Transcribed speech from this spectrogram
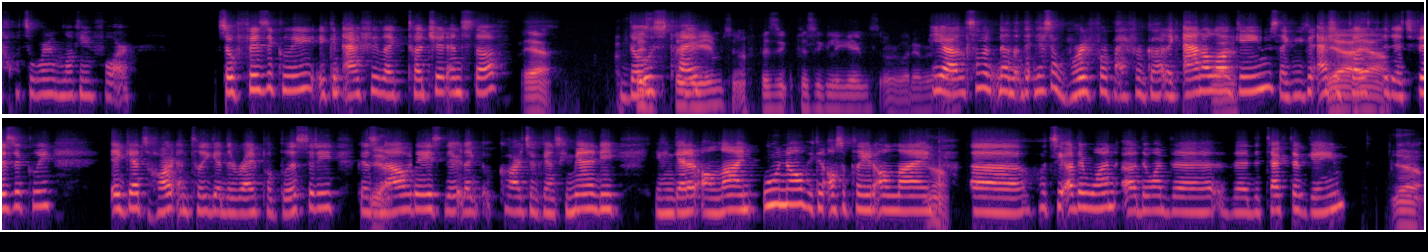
what's the word I'm looking for? So physically, you can actually like touch it and stuff. yeah, Those physical type, games, you know, physic physically games or whatever. Yeah, yeah. Some no, no, there's a word for it, but I forgot. Like analog games, like you can actually Yeah, touch yeah, it. It's physically. It gets hard until you get the right publicity. Because yeah, nowadays, they're like Cards Against Humanity. You can get it online. Uno, you can also play it online. Uh, what's the other one? Uh, the one the the detective game. yeah.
